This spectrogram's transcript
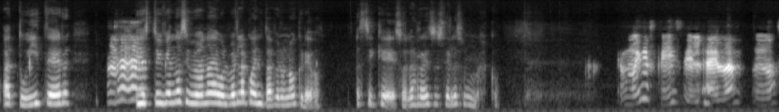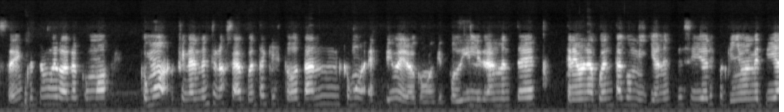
a Twitter y estoy viendo si me van a devolver la cuenta, pero no creo. Así que eso, las redes sociales son un asco. Es muy difícil. Además, no sé, encuentro muy raro cómo, cómo finalmente uno se da cuenta que es todo tan como efímero, como que podí literalmente tener una cuenta con millones de seguidores porque yo me metía,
